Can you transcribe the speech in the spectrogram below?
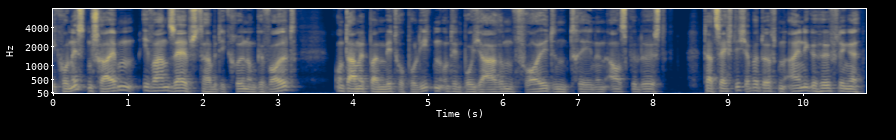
Die Chronisten schreiben, Iwan selbst habe die Krönung gewollt, und damit beim Metropoliten und den Bojaren Freudentränen ausgelöst. Tatsächlich aber dürften einige Höflinge,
